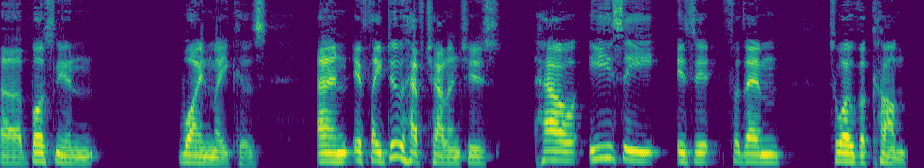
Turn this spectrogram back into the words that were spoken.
uh, Bosnian winemakers? And if they do have challenges, how easy is it for them to overcome?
